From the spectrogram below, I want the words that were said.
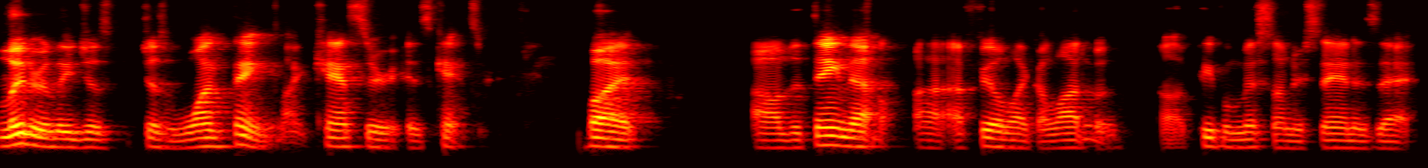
literally just just one thing, like cancer is cancer. But uh, the thing that uh, I feel like a lot of uh, people misunderstand is that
